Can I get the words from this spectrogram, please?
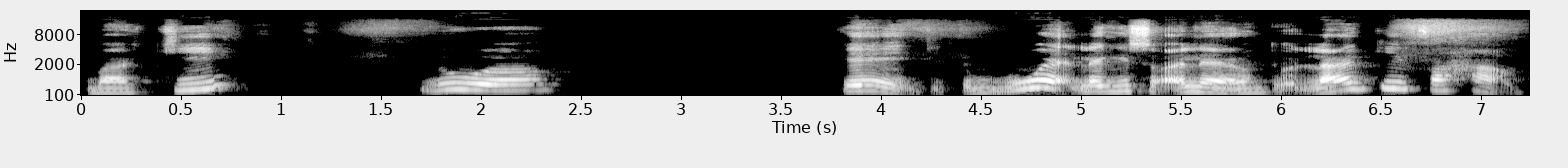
baki 2. Okey, kita buat lagi soalan untuk lagi faham.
